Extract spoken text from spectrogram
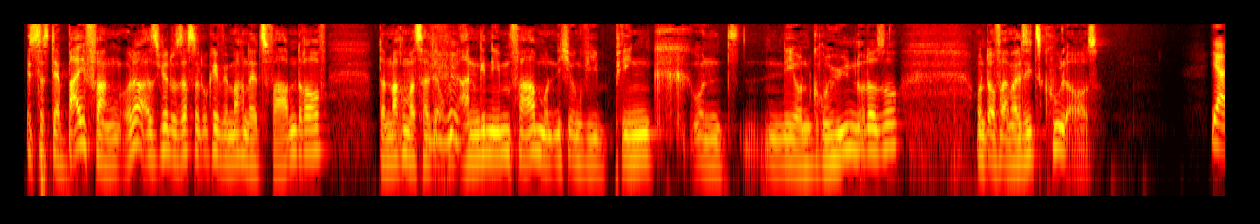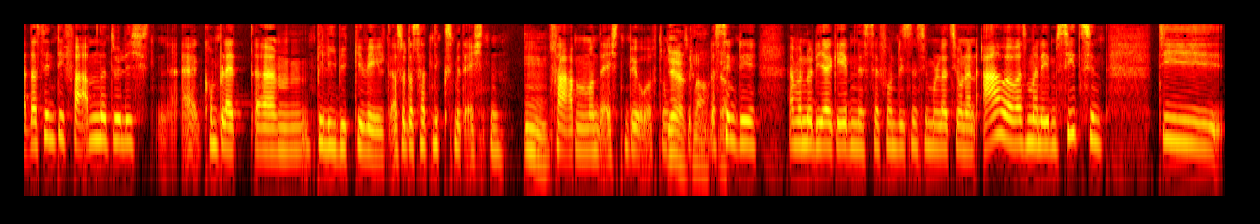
ist das der Beifang, oder? Also ich meine, du sagst halt, okay, wir machen da jetzt Farben drauf, dann machen wir es halt auch in angenehmen Farben und nicht irgendwie pink und neongrün oder so. Und auf einmal sieht's cool aus. Ja, da sind die Farben natürlich äh, komplett ähm, beliebig gewählt. Also das hat nichts mit echten Farben und echten Beobachtungen Mhm. Ja, zu klar, tun. Das ja. sind die einfach nur die Ergebnisse von diesen Simulationen. Aber was man eben sieht, sind die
